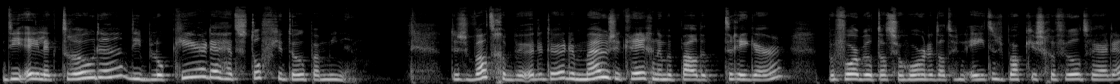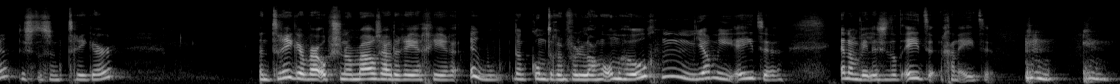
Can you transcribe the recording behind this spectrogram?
die elektroden die blokkeerden het stofje dopamine. Dus wat gebeurde er? De muizen kregen een bepaalde trigger. Bijvoorbeeld dat ze hoorden dat hun etensbakjes gevuld werden. Dus dat is een trigger. Een trigger waarop ze normaal zouden reageren. Dan komt er een verlangen omhoog. Hmm, yummy, eten. En dan willen ze dat eten gaan eten.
